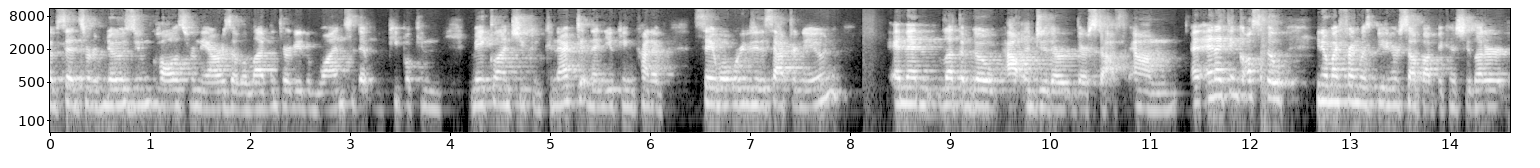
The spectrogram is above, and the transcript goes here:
have said sort of no zoom calls from the hours of 11.30 to 1 so that people can make lunch you can connect and then you can kind of say what we're going to do this afternoon and then let them go out and do their their stuff. Um, and, and, I think also, you know, my friend was beating herself up because she let her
